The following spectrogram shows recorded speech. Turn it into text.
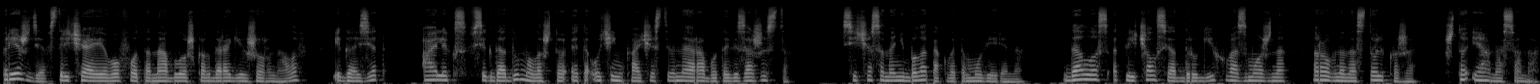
Прежде, встречая его фото на обложках дорогих журналов и газет, Алекс всегда думала, что это очень качественная работа визажистов. Сейчас она не была так в этом уверена. Даллас отличался от других, возможно, ровно настолько же, что и она сама.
